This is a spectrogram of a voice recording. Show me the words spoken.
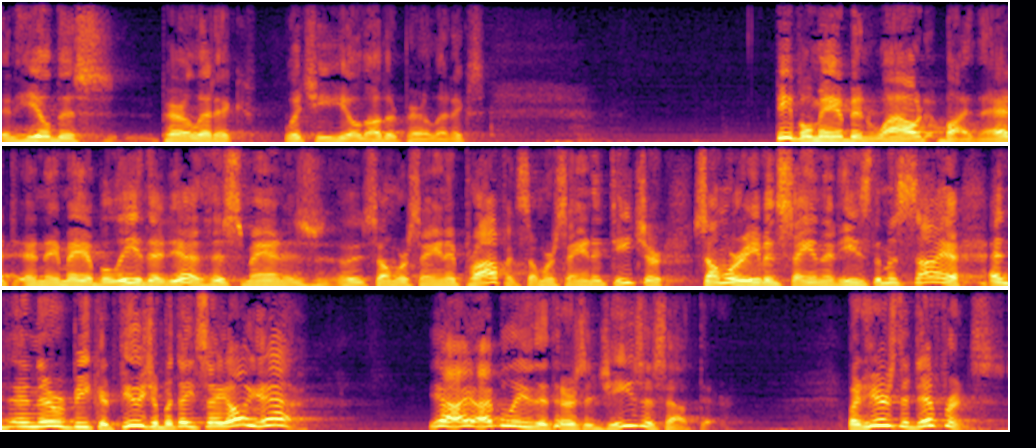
and healed this paralytic, which he healed other paralytics, people may have been wowed by that and they may have believed that, yes, this man is, uh, some were saying a prophet, some were saying a teacher, some were even saying that he's the Messiah. And, and there would be confusion, but they'd say, oh, yeah, yeah, I, I believe that there's a Jesus out there. But here's the difference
